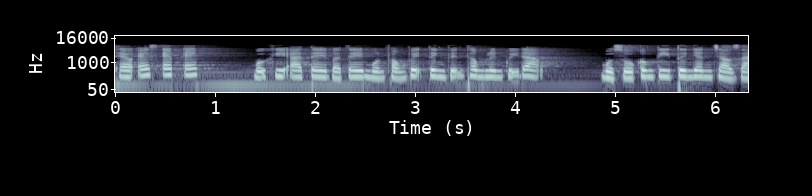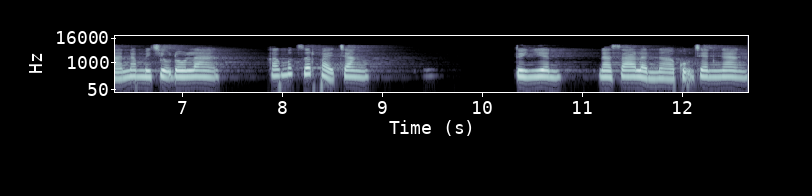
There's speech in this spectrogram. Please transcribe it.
Theo SFF, mỗi khi AT và T muốn phóng vệ tinh viễn thông lên quỹ đạo, một số công ty tư nhân chào giá 50 triệu đô la, các mức rất phải chăng. Tuy nhiên, NASA lần nào cũng chen ngang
